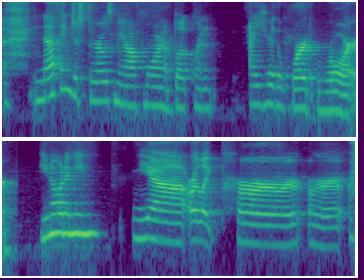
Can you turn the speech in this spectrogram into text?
Nothing just throws me off more in a book when I hear the word roar. You know what I mean? Yeah, or like purr or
